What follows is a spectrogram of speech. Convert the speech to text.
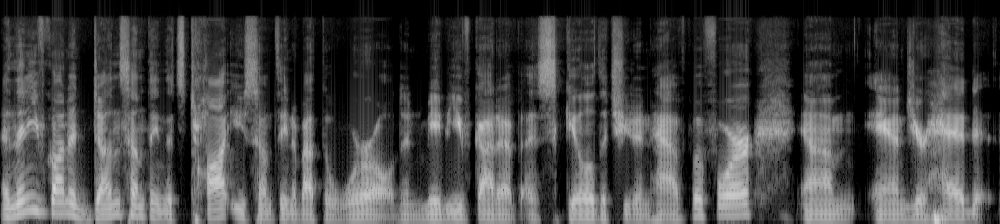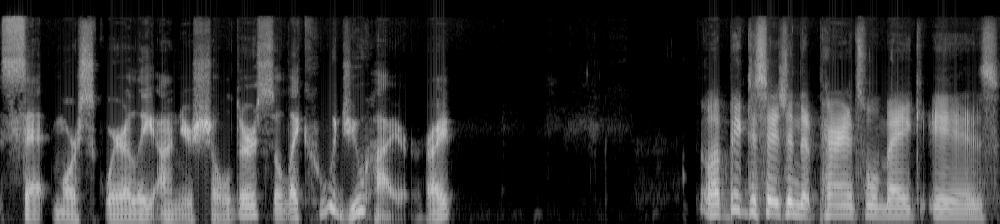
And then you've gone and done something that's taught you something about the world. And maybe you've got a, a skill that you didn't have before um, and your head set more squarely on your shoulders. So, like, who would you hire, right? Well, a big decision that parents will make is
